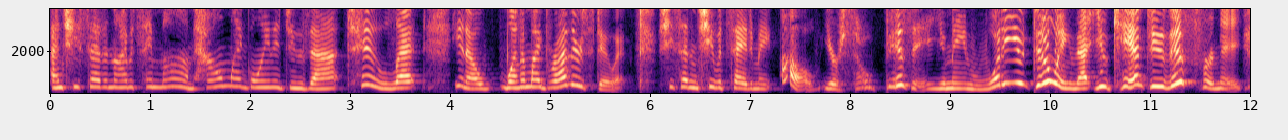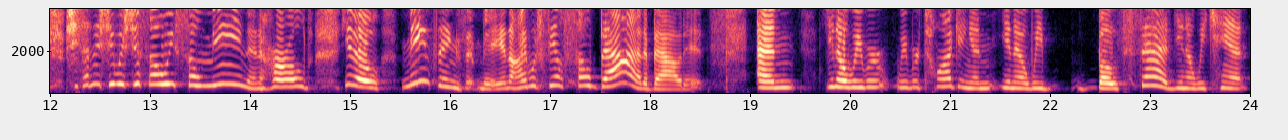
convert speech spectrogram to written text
and she said, and I would say, "Mom, how am I going to do that too? Let you know one of my brothers do it." She said, and she would say to me, "Oh, you're so busy. You mean what are you doing that you can't do this for me?" She said, and she was just always so mean and hurled, you know mean things at me and I would feel so bad about it. And you know, we were we were talking and you know, we both said, you know, we can't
